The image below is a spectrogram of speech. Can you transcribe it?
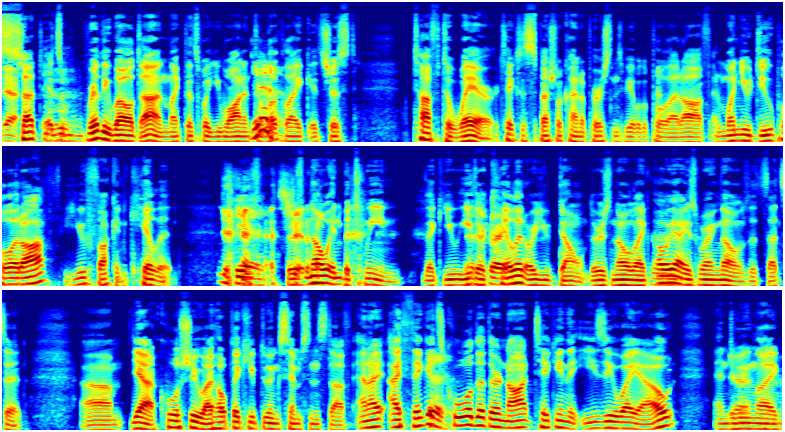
Yeah. such it's Mhm. really well done. Like that's what you want it Yeah. to look like. It's just tough to wear. It takes a special kind of person to be able to pull that off. And when you do pull it off, you fucking kill it. Yeah. There's no in between. Like you either right. kill it or you don't. There's no like, oh yeah, he's wearing those. That's that's it. Um, yeah, cool shoe. I hope they keep doing Simpson stuff. And I, I think it's Yeah. cool that they're not taking the easy way out and Yeah. doing like,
